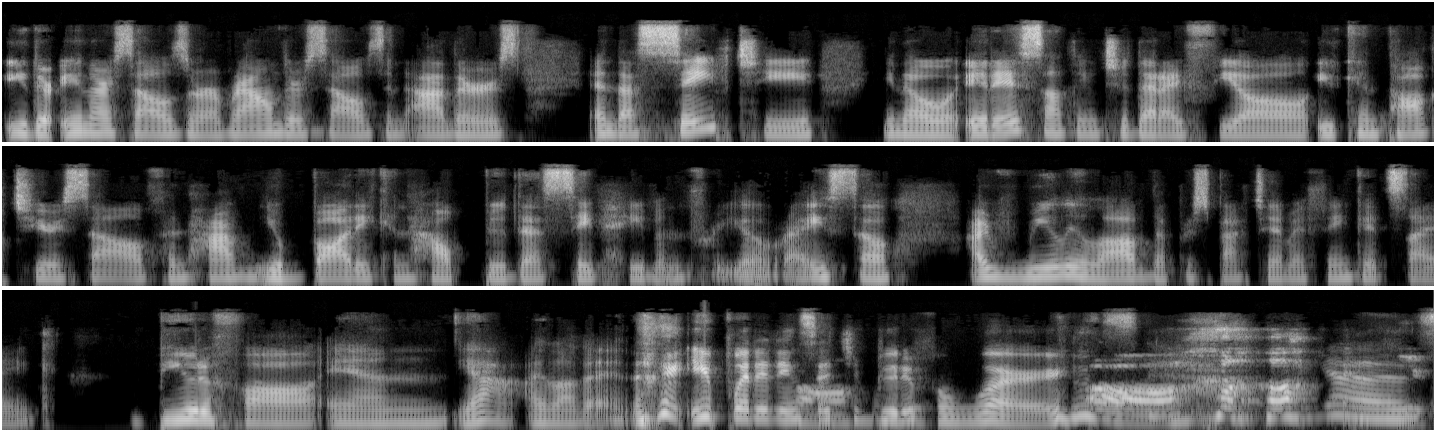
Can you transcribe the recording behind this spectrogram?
either in ourselves or around ourselves and others. And that safety, you know, it is something too that I feel you can talk to yourself and have your body can help be that safe haven for you, right? So I really love the perspective. I think it's like beautiful and yeah i love it. You put it in such a beautiful word. Oh yes.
